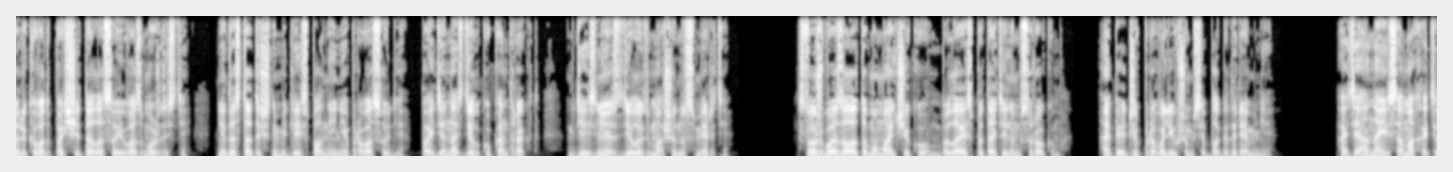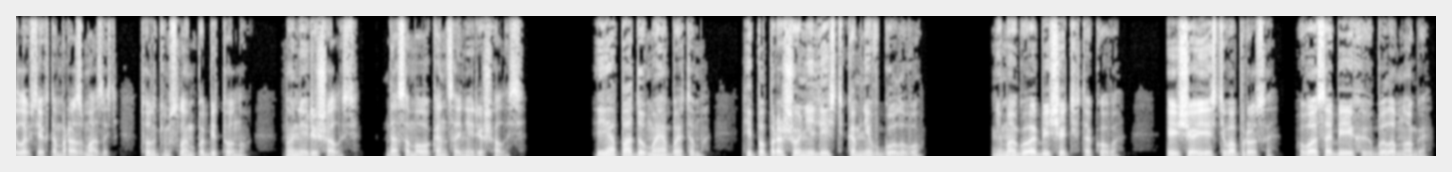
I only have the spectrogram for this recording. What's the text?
Только вот посчитала свои возможности недостаточными для исполнения правосудия, пойдя на сделку-контракт, где из нее сделают машину смерти. Служба золотому мальчику была испытательным сроком, опять же провалившимся благодаря мне. Хотя она и сама хотела всех там размазать тонким слоем по бетону, но не решалась. До самого конца не решалась. «Я подумаю об этом и попрошу не лезть ко мне в голову». «Не могу обещать такого. Еще есть вопросы. У вас обеих их было много».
